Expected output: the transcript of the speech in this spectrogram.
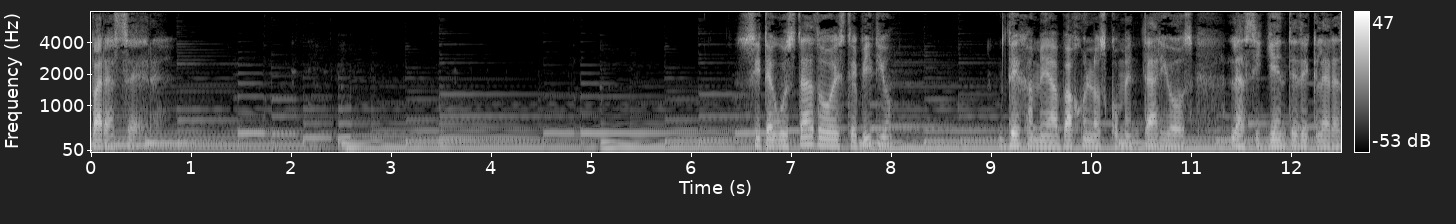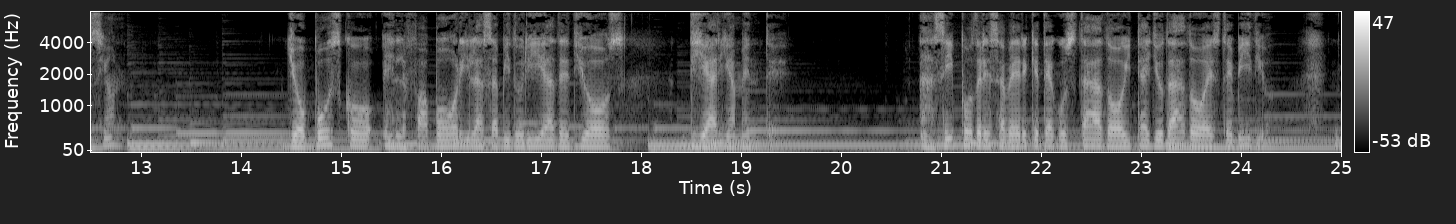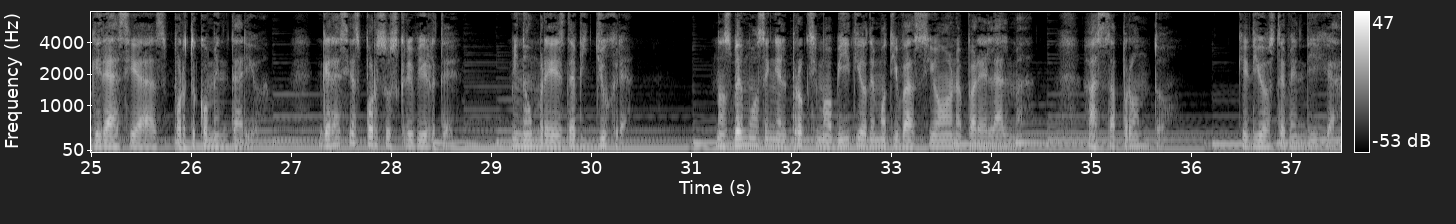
para ser. Si te ha gustado este vídeo, déjame abajo en los comentarios la siguiente declaración. Yo busco el favor y la sabiduría de Dios diariamente. Así podré saber que te ha gustado y te ha ayudado este vídeo. Gracias por tu comentario. Gracias por suscribirte. Mi nombre es David Yugra. Nos vemos en el próximo vídeo de motivación para el alma. Hasta pronto. Que Dios te bendiga.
